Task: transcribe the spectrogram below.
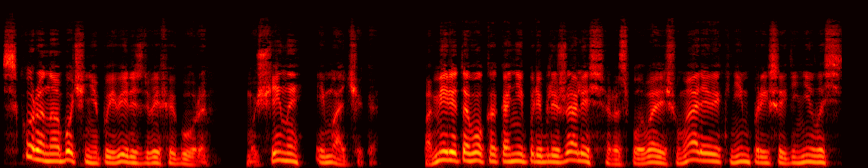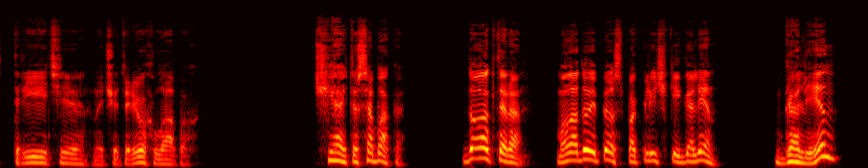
Скоро на обочине появились две фигуры — мужчины и мальчика. По мере того, как они приближались, расплываясь в мареве, к ним присоединилась третья на четырех лапах. «Чья это собака?» «Доктора! Молодой пес по кличке Гален». «Гален?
